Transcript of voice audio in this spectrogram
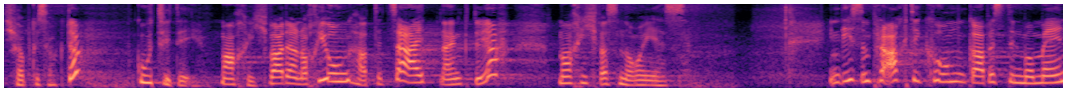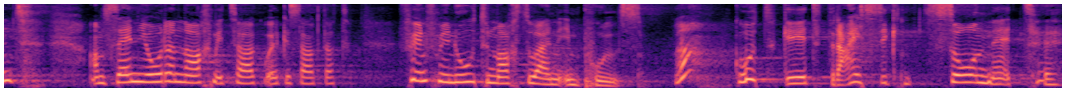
Ich habe gesagt, ja, gute Idee, mache ich. War ja noch jung, hatte Zeit, dachte, ja, mache ich was Neues. In diesem Praktikum gab es den Moment am Seniorennachmittag, wo er gesagt hat, fünf Minuten machst du einen Impuls. Ja, gut, geht, 30 so nette,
